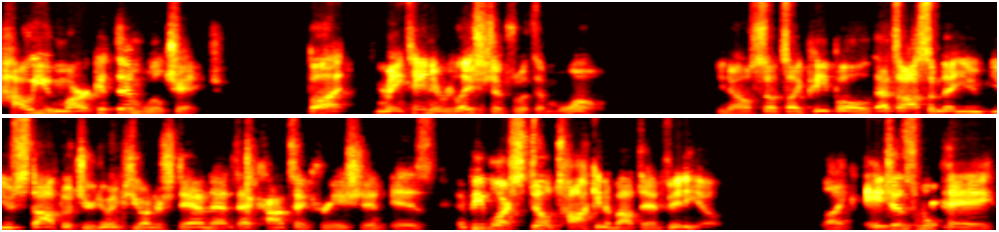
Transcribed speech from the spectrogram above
how you market them will change, but maintaining relationships with them won't. You know, so it's like people. That's awesome that you you stopped what you're doing because you understand that that content creation is, and people are still talking about that video. Like agents will pay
